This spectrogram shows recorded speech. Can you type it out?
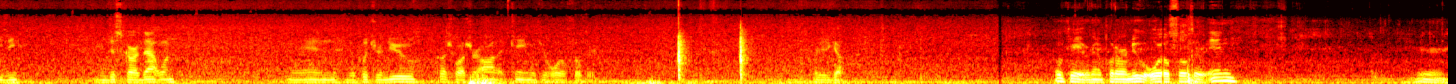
easy. You can discard that one. And you'll put your new crush washer on that came with your oil filter. Ready to go. Okay, we're gonna put our new oil filter in. Here,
